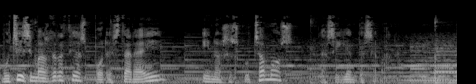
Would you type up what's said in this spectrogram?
Muchísimas gracias por estar ahí y nos escuchamos la siguiente semana.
